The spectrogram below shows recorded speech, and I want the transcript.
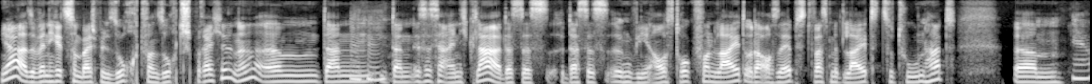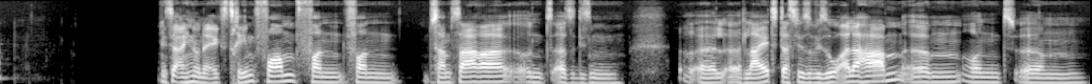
Ja, also wenn ich jetzt zum Beispiel Sucht von Sucht spreche, ne, ähm, dann, mhm. dann ist es ja eigentlich klar, dass das, dass das irgendwie Ausdruck von Leid oder auch selbst was mit Leid zu tun hat. Ähm, ja. Ist ja eigentlich nur eine Extremform von, von Samsara und also diesem äh, Leid, das wir sowieso alle haben. Ähm, und ähm,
